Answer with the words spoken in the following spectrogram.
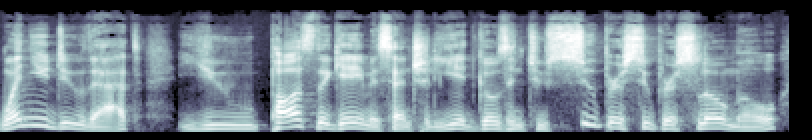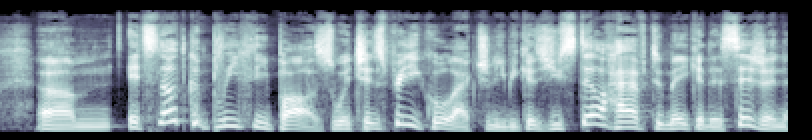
when you do that, you pause the game essentially. It goes into super, super slow mo. Um, it's not completely paused, which is pretty cool actually, because you still have to make a decision,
